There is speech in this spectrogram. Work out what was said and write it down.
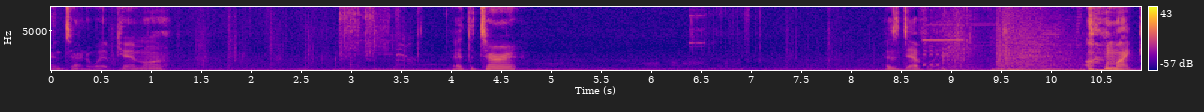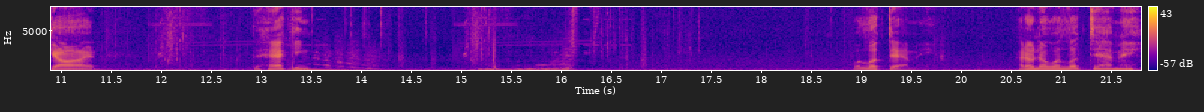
And turn the webcam on. That the turret? That's definitely. Oh my god. The hacking. What looked at me? I don't know what looked at me.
